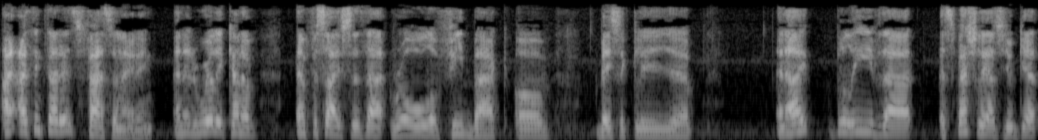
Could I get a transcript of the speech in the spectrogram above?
I, I think that is fascinating, and it really kind of emphasizes that role of feedback of basically, uh, and I believe that especially as you get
